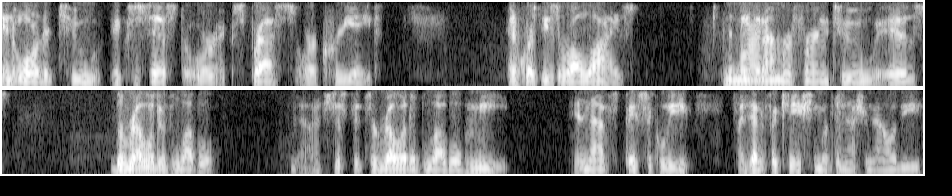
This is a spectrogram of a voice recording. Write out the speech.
in order to exist or express or create. And of course, these are all lies. The me that I'm referring to is the relative level. Uh, it's just it's a relative level me, and that's basically identification with the nationality.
